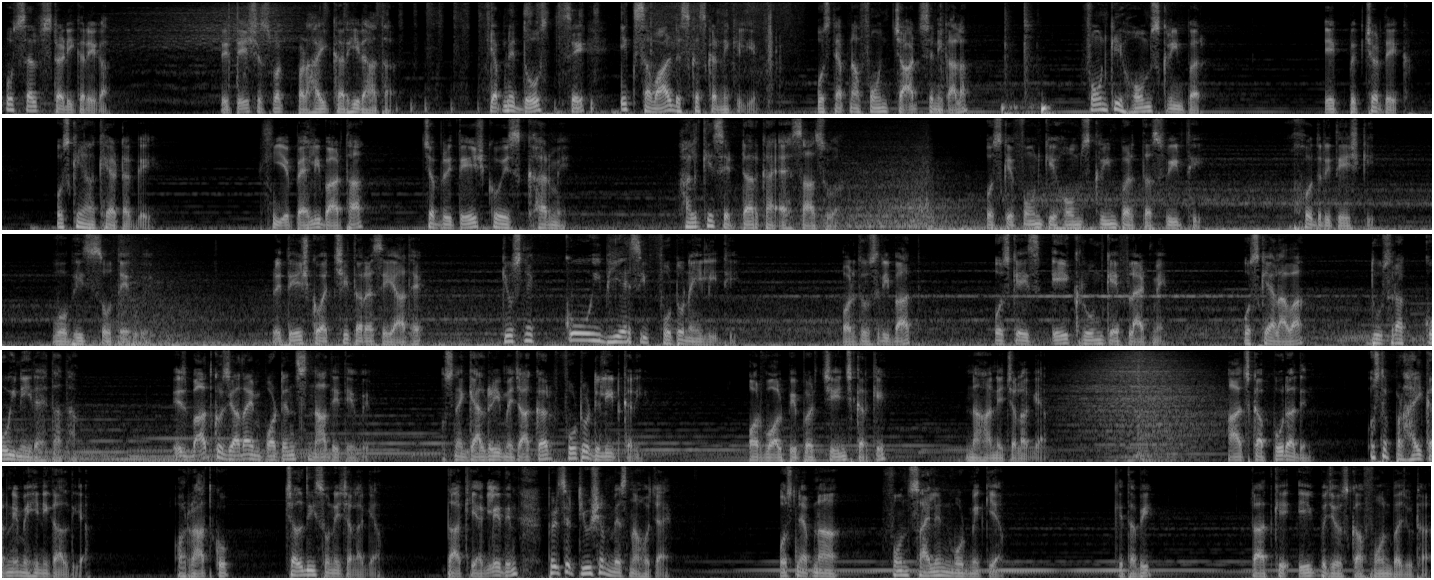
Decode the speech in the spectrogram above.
वो सेल्फ स्टडी करेगा। रितेश इस वक्त पढ़ाई कर ही रहा था कि अपने दोस्त से एक सवाल डिस्कस करने के लिए। उसने अपना फ़ोन चार्ज से निकाला। फ़ोन की होम स्क्रीन पर एक पिक्चर देख उसकी आँखें अटक गई। यह पहली बार था जब रितेश को इस घर में हल्के से डर का एहसास हुआ। उसके फ़ोन की होम स्क्रीन पर तस्वीर थी, खुद रितेश की। वो भी सोते हुए। रितेश को अच्छी तरह से याद है कि उसने कोई भी ऐसी फ़ोटो नहीं ली थी। और दूसरी बात, उसके इस एक रूम के फ्लैट में, उसके अलावा दूसरा कोई नहीं रहता था। इस बात को ज़्यादा इंपॉर्टेंस ना देते हुए, उसने गैलरी में जाकर फ़ोटो डिलीट करी और वॉलपेपर चेंज करके नहाने चला गया। आज का पूरा दिन उसने पढ़ाई करने में ही निकाल दिया और रात को जल्दी सोने चला गया, ताकि अगले दिन फिर से ट्यूशन मिस ना हो जाए। उसने अपना फ़ोन साइलेंट मोड में किया, कि तभी रात के एक बजे उसका फ़ोन बज उठा।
